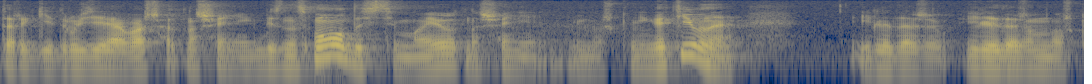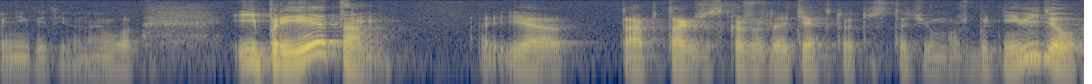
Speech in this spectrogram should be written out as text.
дорогие друзья, ваше отношение к бизнес-молодости, мое отношение немножко негативное, или даже, или даже немножко негативное, вот. И при этом я также скажу для тех, кто эту статью, может быть, не видел,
